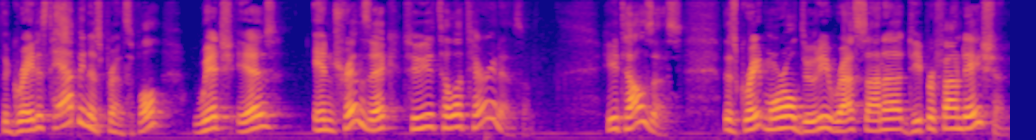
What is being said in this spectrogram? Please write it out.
the greatest happiness principle, which is intrinsic to utilitarianism. He tells us this great moral duty rests on a deeper foundation.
